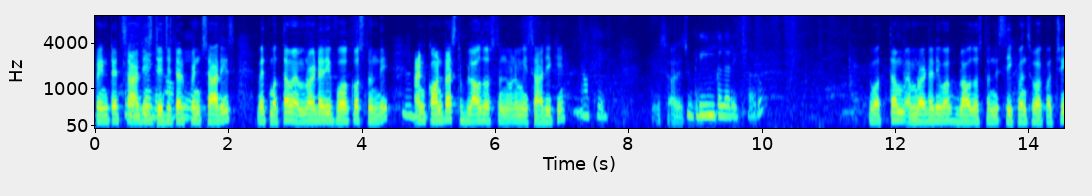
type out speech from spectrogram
printed saris digital print saris with మొత్తం ఎంబ్రాయిడరీ వర్క్ వస్తుంది. అండ్ కాంట్రాస్ట్ బ్లౌజ్ వస్తుంది మనం ఈ సారీకి ఓకే ఈ సారీస్ గ్రీన్ కలర్ ఇచ్చారు. మొత్తం ఎంబ్రాయిడరీ వర్క్ బ్లౌజ్ వస్తుంది. సీక్వెన్స్ వర్క్ వచ్చి.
